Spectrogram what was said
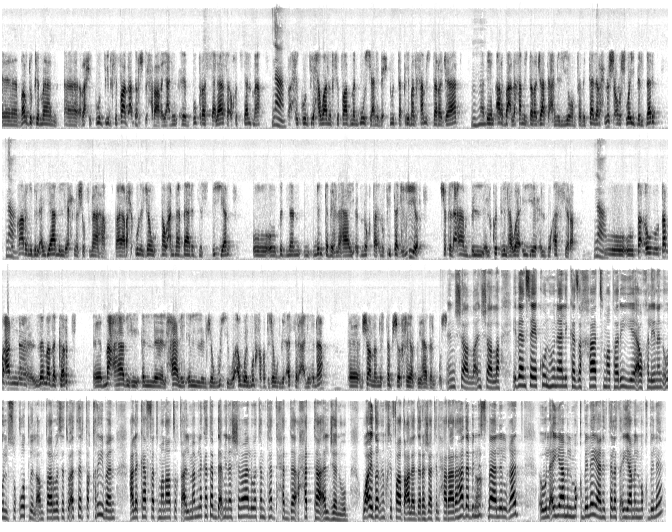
آه، برضو كمان آه، راح يكون في انخفاض على درجة الحرارة. يعني آه، بكرة الثلاثاء أخت سلمى نعم. راح يكون في حوالي انخفاض ملموس يعني بحدود تقريبا خمس درجات ما بين أربع لخمس درجات عن اليوم. فبالتالي راح نشعر شوي بالبرد نعم. مقارنة بالأيام اللي إحنا شفناها. فراح يكون الجو نوعا ما بارد نسبيا وبدنا ننتبه لهي النقطة إنه في تغيير بشكل عام بالكتلة الهوائية المؤثرة. نعم. وطبعا زي ما ذكرت مع هذه الحالة الجوية وأول منخفض جوي بيأثر علينا آه، إن شاء الله نستبشر خير في هذا الموسم. إن شاء الله إن شاء الله. اذا سيكون هنالك زخات مطرية أو خلينا نقول سقوط للأمطار وستؤثر تقريبا على كافة مناطق المملكة. تبدأ من الشمال وتمتد حتى الجنوب وأيضا انخفاض على درجات الحرارة. هذا بالنسبة نعم. للغد والأيام المقبلة يعني الثلاث أيام المقبلة؟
